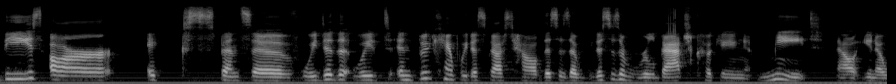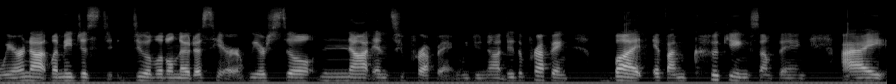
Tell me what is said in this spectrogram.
these are expensive. We did that. We in boot camp we discussed how this is a this is a real batch cooking meat. Now you know we are not. Let me just do a little notice here. We are still not into prepping. We do not do the prepping. But if I'm cooking something, I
